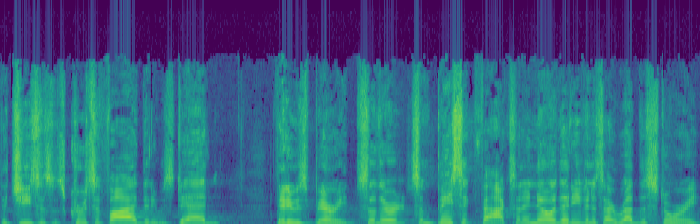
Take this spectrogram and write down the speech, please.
that Jesus was crucified, that he was dead, that he was buried. So there are some basic facts. And I know that even as I read the story,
